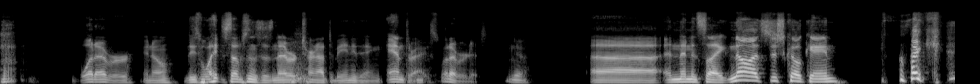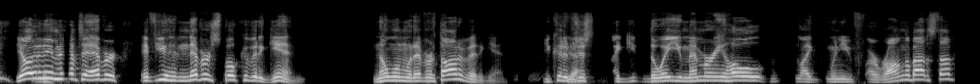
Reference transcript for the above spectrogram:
whatever. You know, these white substances never turn out to be anything. Anthrax, whatever it is. Yeah. Uh, and then it's like, no, it's just cocaine. like y'all didn't even have to ever. If you had never spoke of it again, no one would ever thought of it again. You could have Yeah. just like you, the way you memory hole, like when you are wrong about stuff,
